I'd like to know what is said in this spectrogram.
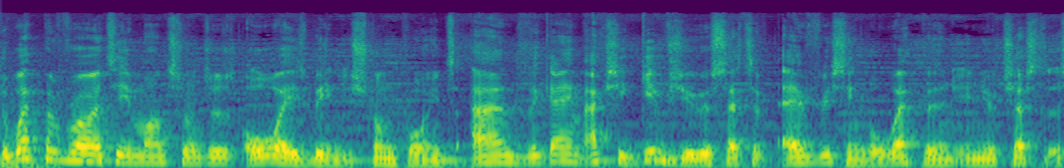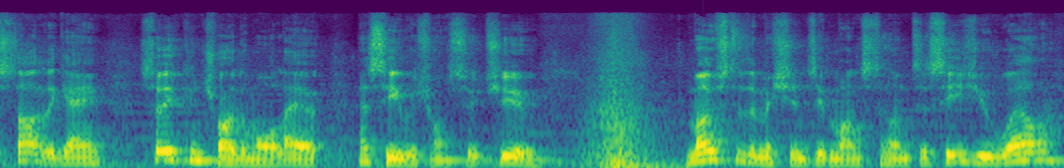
The weapon variety in Monster Hunter has always been its strong point, and the game actually gives you a set of every single weapon in your chest at the start of the game so you can try them all out and see which one suits you. Most of the missions in Monster Hunter sees you, well,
